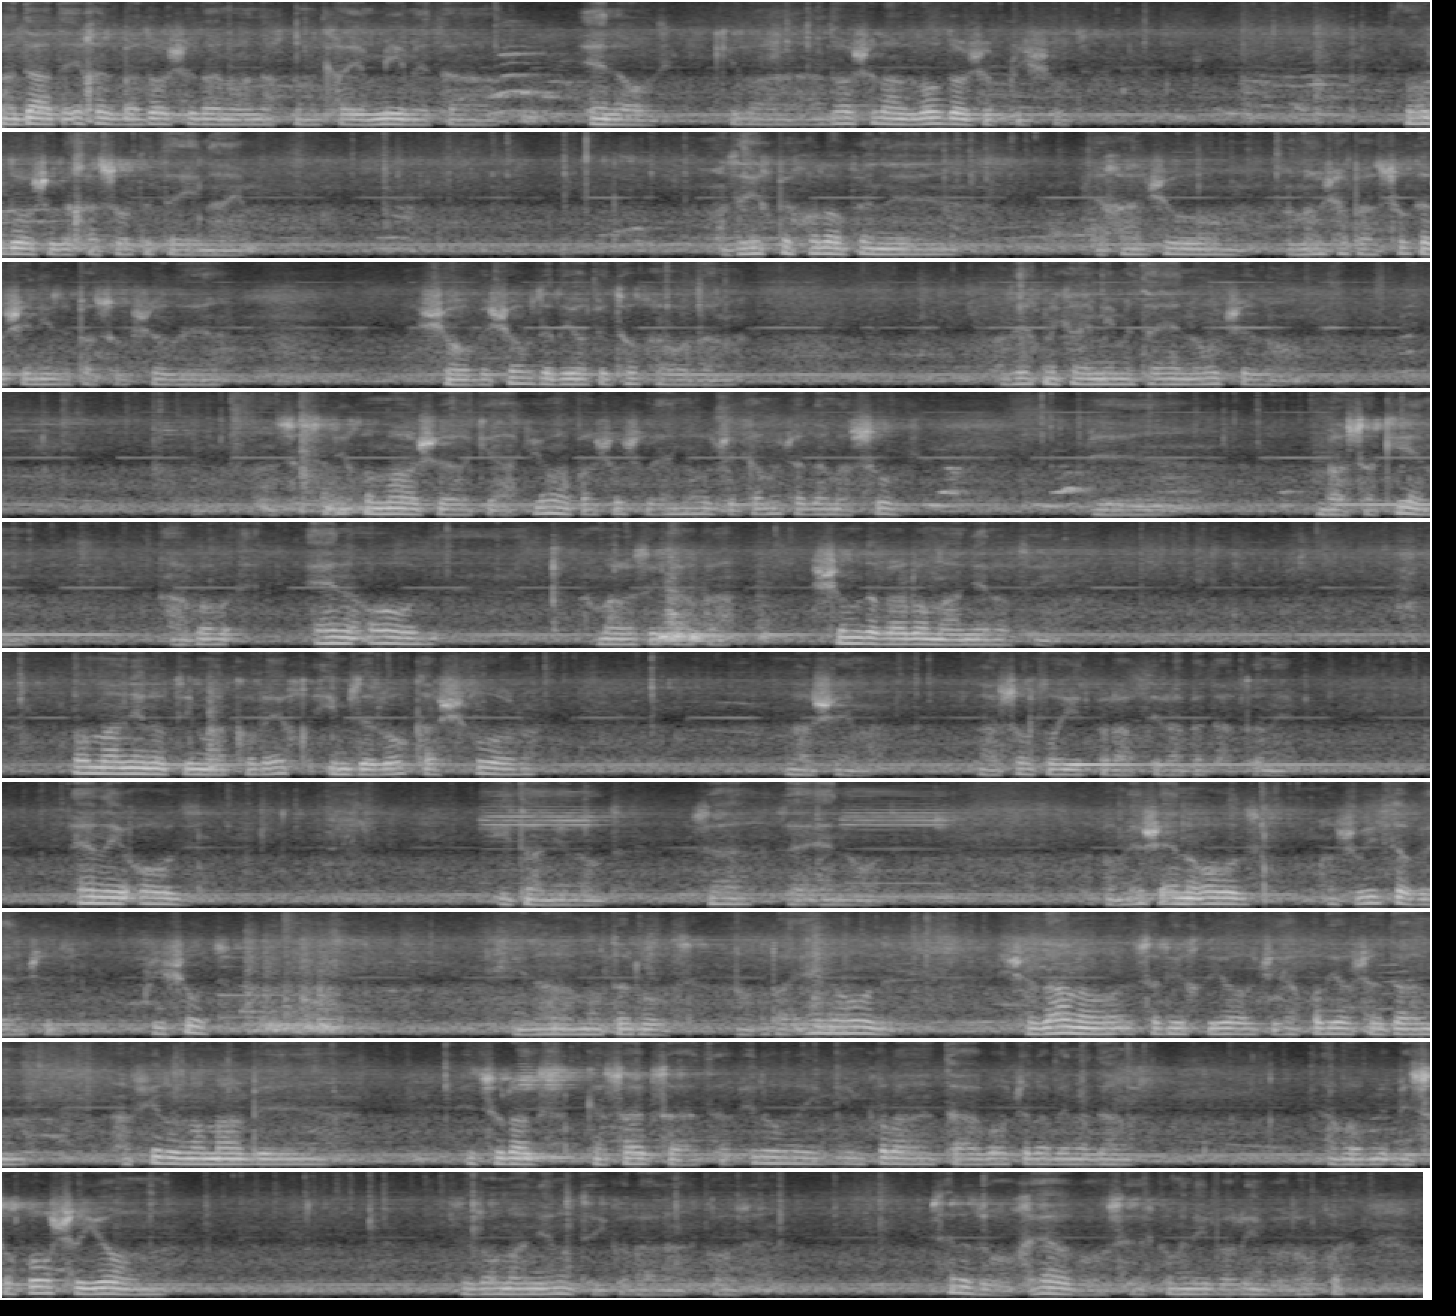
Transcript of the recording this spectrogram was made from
לדעת איך בדור שלנו אנחנו מקיימים את האין עוד. כאילו, הדור שלנו זה לא דור של פרישות, לא דור של לכסות את העיניים. אז איך בכל אופן, אה, אחד שהוא, אמרנו שהפסוק השני זה פסוק של אה, שוב, ושוב זה להיות בתוך העולם. אז איך מקיימים את עוד שלו? אז צריך לומר שהקיום הפשוט של עוד, שכמה שאדם עסוק בעסקים, אבל אין עוד, אמר את זה ככה, שום דבר לא מעניין אותי. לא מעניין אותי מה קורה, אם זה לא קשור להשם, לעשות לא יתברכתי לה בתחתונים. אין לי עוד התעניינות, זה, זה אין עוד. אבל יש אין עוד, מה שהוא התכוון, שזה פרישות מן המותרות. אבל אין עוד שלנו צריך להיות, שיכול להיות שאדם, אפילו נאמר בצורה גסה קצת, אפילו עם כל התאוות של הבן אדם, אבל בסופו של יום זה לא מעניין אותי כל, ה, כל זה. בסדר, זה אוכל ועושה כל מיני דברים, והוא לא,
